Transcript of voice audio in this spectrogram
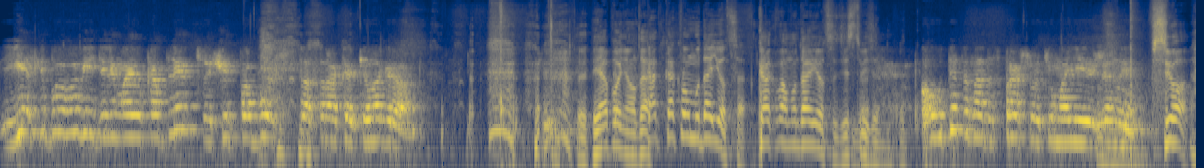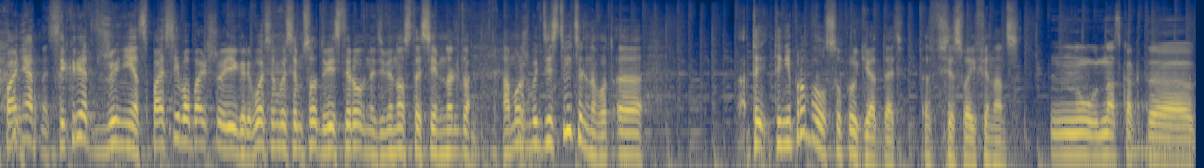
Если бы вы видели мою комплекцию, чуть побольше 140 килограмм. Я понял, да. Как, как вам удается? Как вам удается, действительно? А вот это надо спрашивать у моей жены. Все, понятно. Секрет в жене. Спасибо большое, Игорь. 8 800 200 ровно 9702. А может быть, действительно, вот э, ты, ты не пробовал супруге отдать все свои финансы? Ну, у нас как-то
